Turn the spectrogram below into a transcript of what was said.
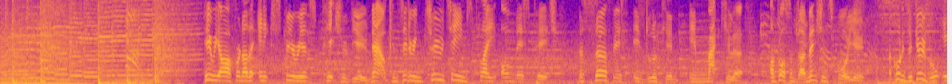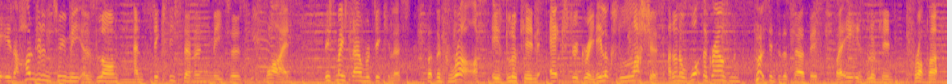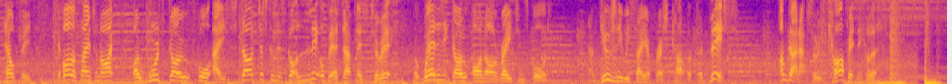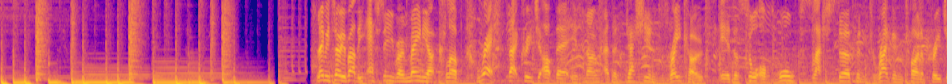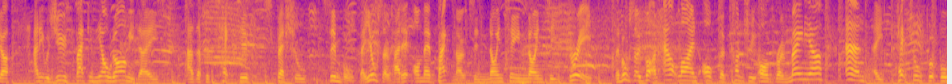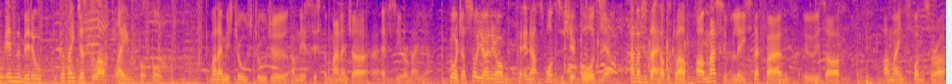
Here we are for another inexperienced pitch review. Now, considering two teams play on this pitch, the surface is looking immaculate. I've got some dimensions for you. According to Google, it is 102 metres long and 67 metres wide. This may sound ridiculous, but the grass is looking extra green. It looks luscious. I don't know what the groundsman puts into the surface, but it is looking proper healthy. If I was playing tonight, I would go for a stud just because it's got a little bit of dampness to it. But where does it go on our ratings board? Now, usually we say a fresh cut, but for this, I'm going absolute carpet, Nicholas. Let me tell you about the FC Romania Club crest. That creature up there is known as a Dacian Draco. It is a sort of wolf slash serpent dragon kind of creature and it was used back in the old army days as a protective special symbol. They also had it on their banknotes in 1993. They've also got an outline of the country of Romania and a petrol football in the middle because they just love playing football. My name is George Georgiou. I'm the assistant manager at FC Romania. George, I saw you earlier on putting out sponsorship boards. Yeah. How much does that help the club? Oh, massively. Stefan, who is our, our main sponsor,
